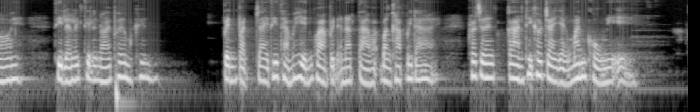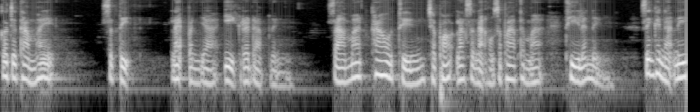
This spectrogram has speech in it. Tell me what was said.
น้อย ทีละเล็กทีละน้อยเพิ่มขึ้น เป็นปัจจัยที่ทำให้เห็นความเป็นอนัตตาว่าบังคับไม่ได้ เพราะฉะนั้นการที่เข้าใจอย่างมั่นคงนี้เอง ก็จะทำให้สติและปัญญาอีกระดับหนึ่ง สามารถเข้าถึงเฉพาะลักษณะของสภาพธรรมะทีละหนึ่ง ซึ่งขณะนี้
